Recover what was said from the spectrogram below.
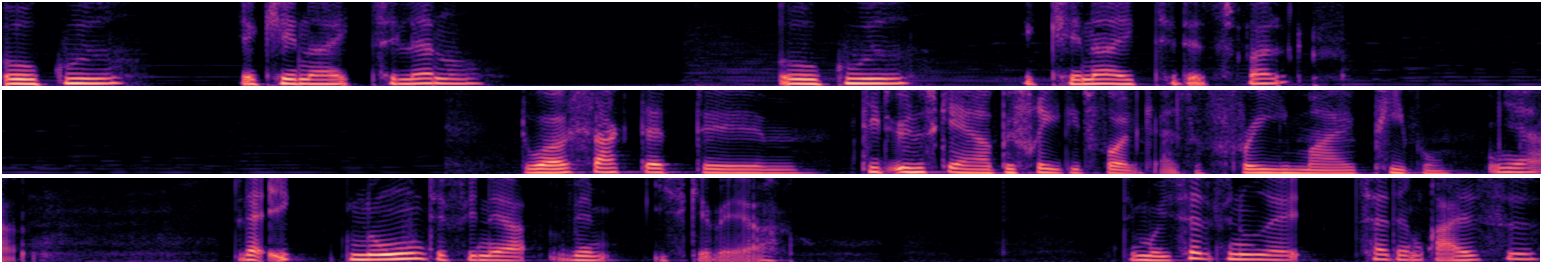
Åh Gud, jeg kender ikke til landet. Åh Gud, jeg kender ikke til dets folk. Du har også sagt, at øh, dit ønske er at befri dit folk, altså free my people. Ja. Lad ikke nogen definere, hvem I skal være. Det må I selv finde ud af. Tag den rejse.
